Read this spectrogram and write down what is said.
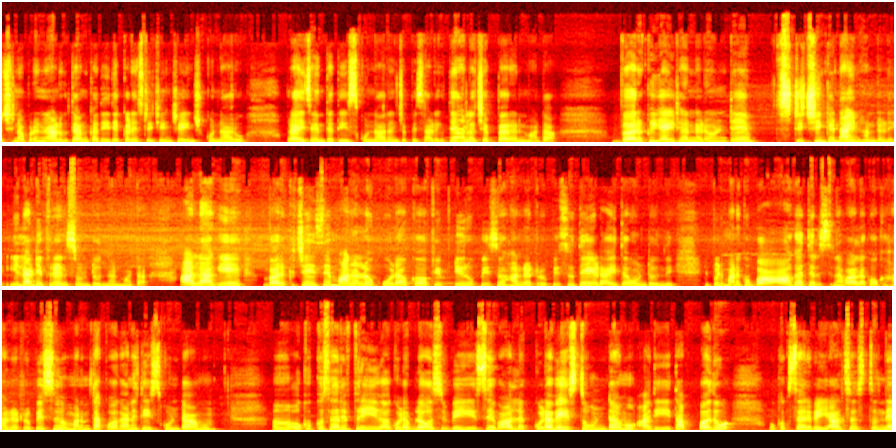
వచ్చినప్పుడు నేను అడుగుతాను కదా ఇది ఎక్కడ స్టిచ్చింగ్ చేయించుకున్నారు? ప్రైస్ ఎంత తీసుకున్నారని చెప్పేసి అడిగితే అలా చెప్పారనమాట. వర్క్ ఎయిట్ హండ్రెడ్ ఉంటే స్టిచ్చింగ్కి నైన్ హండ్రెడ్. ఇలా డిఫరెన్స్ ఉంటుందన్నమాట. అలాగే వర్క్ చేసే మనలో కూడా ఒక ఫిఫ్టీ రూపీస్ హండ్రెడ్ రూపీస్ తేడా అయితే ఉంటుంది. ఇప్పుడు మనకు బాగా తెలిసిన వాళ్ళకు ఒక హండ్రెడ్ రూపీస్ మనం తక్కువగానే తీసుకుంటాము. ఒక్కొక్కసారి ఫ్రీగా కూడా బ్లౌజ్ వేసే వాళ్ళకు కూడా వేస్తూ ఉంటాము. అది తప్పదు. ఒక్కొక్కసారి వేయాల్సి వస్తుంది.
